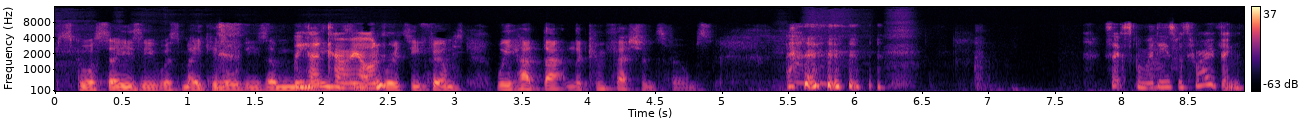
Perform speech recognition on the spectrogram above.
Scorsese was making all these amazing had Carry On. gritty films, we had that in the Confessions films. Sex comedies were thriving.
